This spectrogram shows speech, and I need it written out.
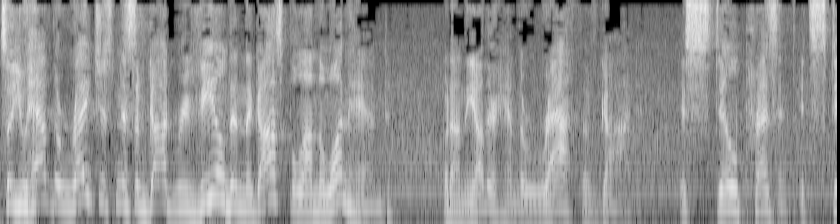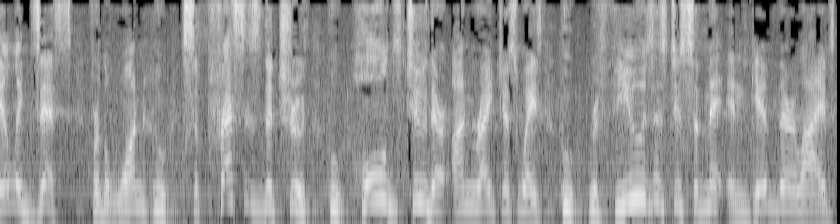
So you have the righteousness of God revealed in the gospel on the one hand, but on the other hand, the wrath of God is still present. It still exists for the one who suppresses the truth, who holds to their unrighteous ways, who refuses to submit and give their lives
